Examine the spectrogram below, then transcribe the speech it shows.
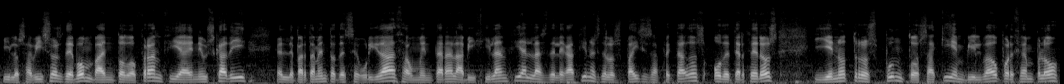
y los avisos de bomba en todo Francia. En Euskadi, el Departamento de Seguridad aumentará la vigilancia en las delegaciones de los países afectados o de terceros y en otros puntos. Aquí en Bilbao, por ejemplo,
